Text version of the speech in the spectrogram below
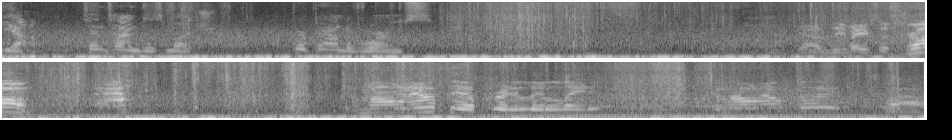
yeah, 10 times as much per pound of worms. God, Levi, you're so strong. Come on out there, pretty little lady. Come on out there. Wow.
